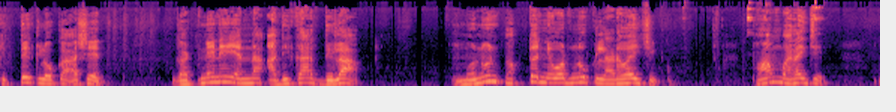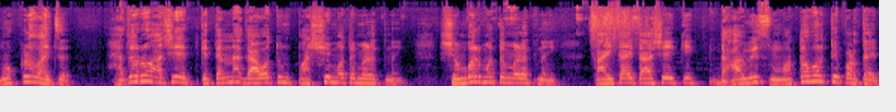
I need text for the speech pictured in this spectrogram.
कित्येक लोक असे आहेत घटनेने यांना अधिकार दिला म्हणून फक्त निवडणूक लढवायची फॉर्म भरायचे मोकळं व्हायचं हजारो असे आहेत की त्यांना गावातून पाचशे मतं मिळत नाही शंभर मतं मिळत नाही. काही काही तर असे की दहावीस मतावर ते पडतायत.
